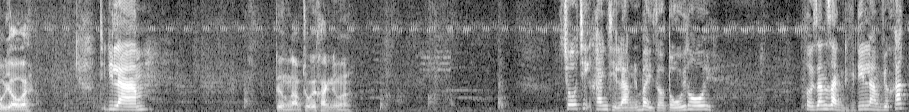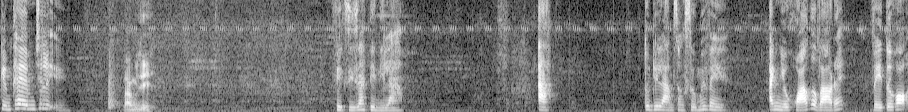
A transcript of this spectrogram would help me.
Cô đi đâu ấy? Chị đi làm. Tưởng làm chỗ cái Khanh cơ mà. Chỗ chị Khanh chỉ làm đến 7 giờ tối thôi. Thời gian rảnh thì phải đi làm việc khác kiếm thêm chứ lị. Làm cái gì? Việc gì ra tiền thì làm. À Tôi đi làm sáng sớm mới về. Anh nhớ khóa cửa vào đấy. Về tôi gọi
